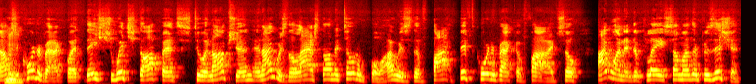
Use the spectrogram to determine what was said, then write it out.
I was a hmm. quarterback, but they switched offense to an option, and I was the last on the totem pole. I was the five, fifth quarterback of five, so I wanted to play some other position.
